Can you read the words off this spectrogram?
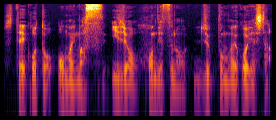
していこうと思います。以上本日の10分も横井でした。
